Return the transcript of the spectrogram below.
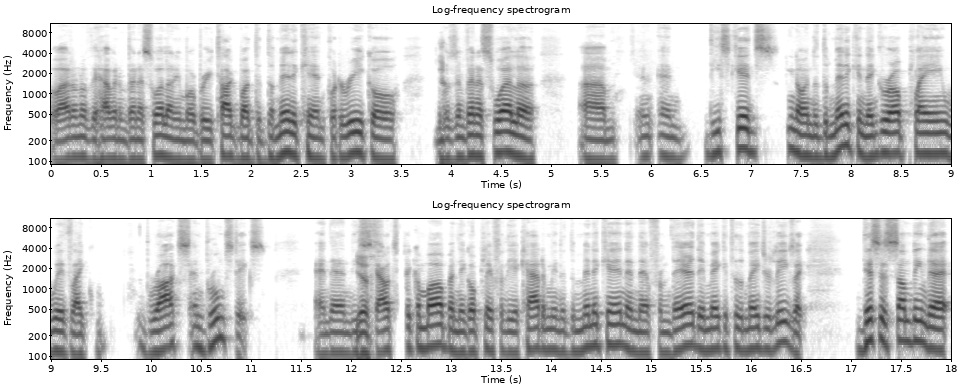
Well, I don't know if they have it in Venezuela anymore, but you talk about the Dominican, Puerto Rico, it was in Venezuela, um, and and these kids, you know, in the Dominican, they grew up playing with like rocks and broomsticks, and then these Yes. scouts pick them up and they go play for the academy in the Dominican, and then from there they make it to the major leagues. Like this is something that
